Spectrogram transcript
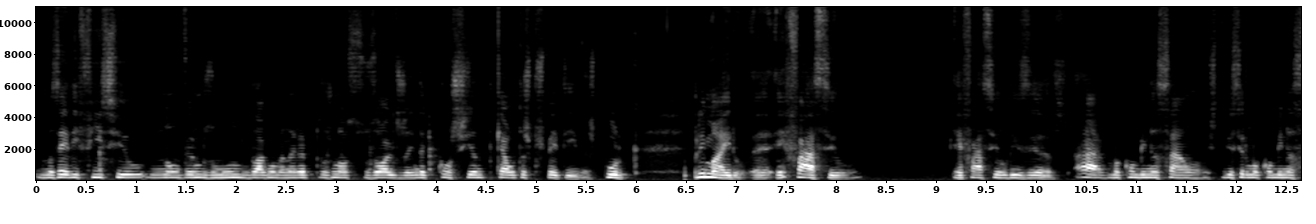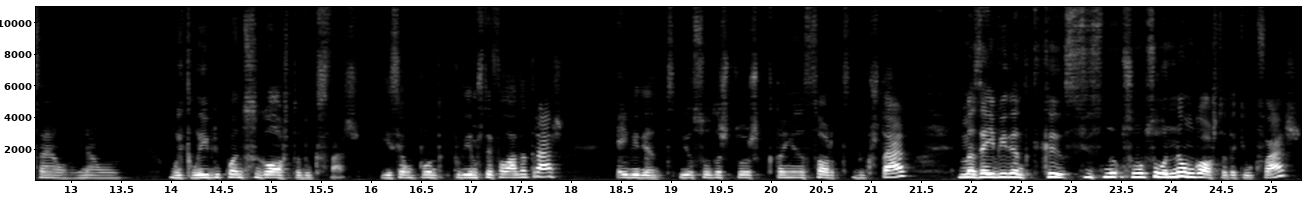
mas é difícil não vermos o mundo de alguma maneira pelos nossos olhos, ainda que consciente que há outras perspectivas. Porque, primeiro, é fácil, é fácil dizer, ah, uma combinação, isto devia ser uma combinação e não um equilíbrio quando se gosta do que se faz. Isso é um ponto que podíamos ter falado atrás é evidente, eu sou das pessoas que têm a sorte de gostar, mas é evidente que se, uma pessoa não gosta daquilo que faz,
